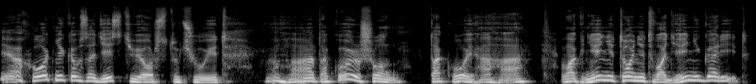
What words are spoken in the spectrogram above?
и охотников за десять верст учует. Ага, такой уж он, такой, ага. В огне не тонет, в воде не горит.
